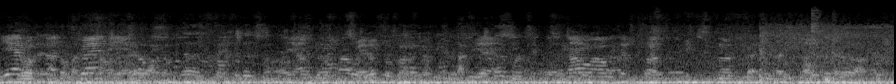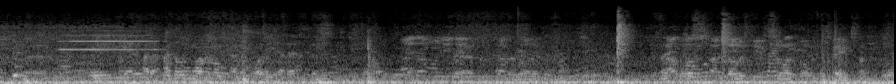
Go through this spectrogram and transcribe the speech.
Yeah, but that's great. Ja, confidence. Now I will just try. Those dudes, someone told me, okay, some people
